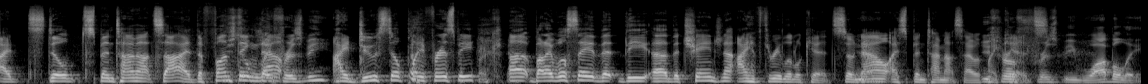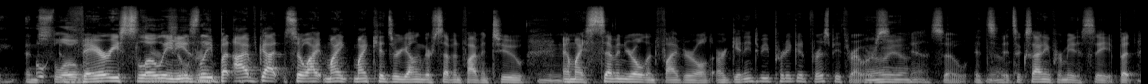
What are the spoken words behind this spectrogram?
I still spend time outside. The fun you thing still play now, frisbee. I do still play frisbee, okay. uh, but I will say that the uh, the change now. I have three little kids, so yeah. now I spend time outside with you my throw kids. frisbee wobbly and oh, slowly, very slowly and children. easily. But I've got so I my my kids are young; they're seven, five, and two, mm. and my seven year old and five year old are getting to be pretty good frisbee throwers. Oh, yeah. yeah, so it's yeah. it's exciting for me to see. But mm.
